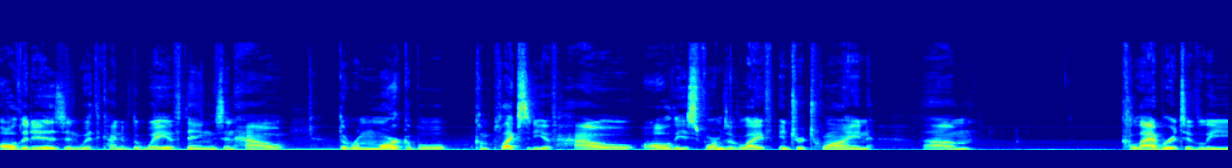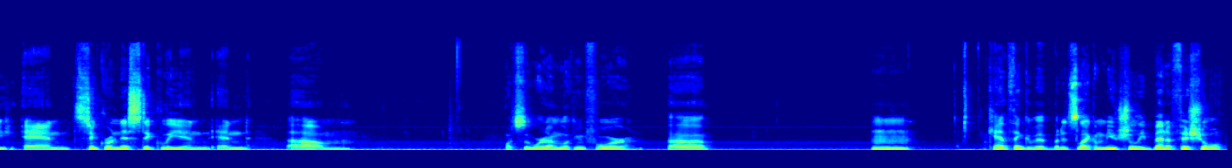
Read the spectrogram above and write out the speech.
all that is and with kind of the way of things and how the remarkable complexity of how all these forms of life intertwine um, collaboratively and synchronistically and and um, what's the word I'm looking for? Uh, mm, can't think of it, but it's like a mutually beneficial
